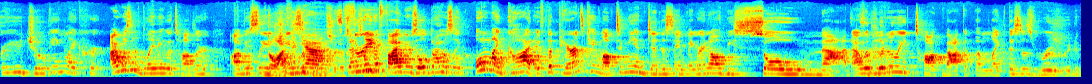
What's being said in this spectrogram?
are you joking? Like her. I wasn't blaming the toddler. Obviously, no, I she's think the yeah, parents are it's just three to five years old, but I was like, oh my god, if the parents came up to me and did the same thing right now, I'd be so mad. I would sure. literally talk back at them like this is rude.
